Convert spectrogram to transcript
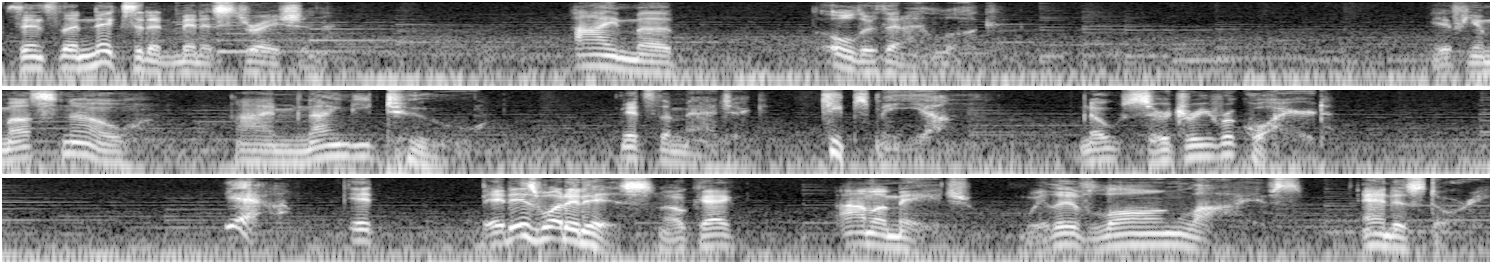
Since the Nixon administration, I'm, uh, older than I look. If you must know, I'm 92. It's the magic. Keeps me young. No surgery required. Yeah, it it is what it is, okay? I'm a mage. We live long lives. And a story.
